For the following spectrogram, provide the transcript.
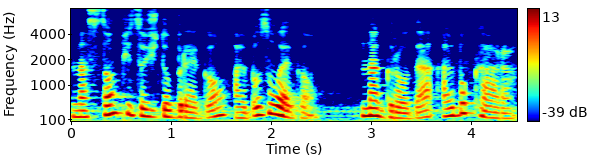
nastąpi coś dobrego albo złego, nagroda albo kara.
